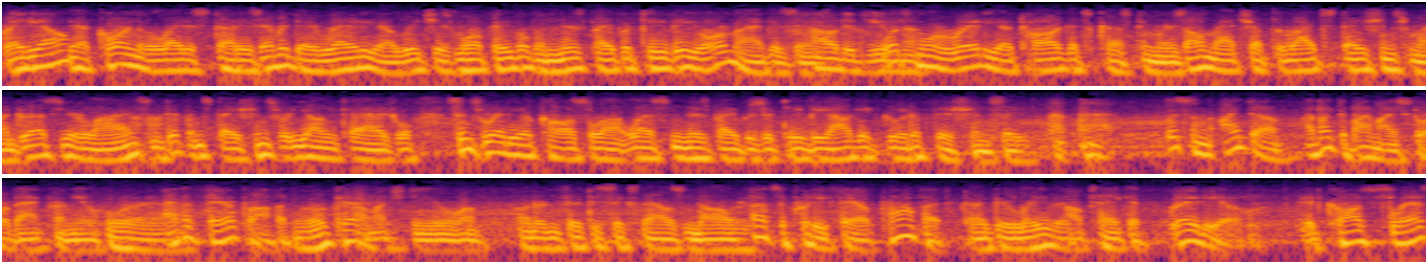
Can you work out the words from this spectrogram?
radio? Yeah, according to the latest studies, everyday radio reaches more people than newspaper, TV, or magazine. How did you What's know? more, radio targets customers. I'll match up the right stations for my dressier lines and uh-huh. different stations for young casual. Since radio costs a lot less than newspapers or TV, I'll get good efficiency. Listen, I'd uh, I'd like to buy my store back from you. Well, at a fair profit. Okay. How much do you? want? Hundred fifty-six thousand dollars. That's a pretty fair profit. Or leave it. I'll take it. Radio. It costs less,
